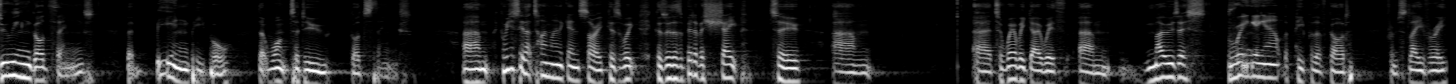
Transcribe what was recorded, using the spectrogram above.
doing God things, but being people that want to do God's things. Um, can we just see that timeline again? Sorry, because there's a bit of a shape to um, uh, to where we go with um, Moses bringing out the people of God from slavery,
